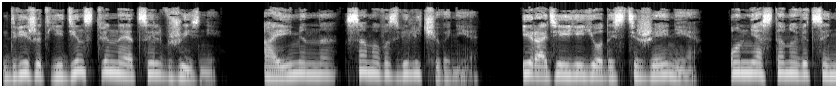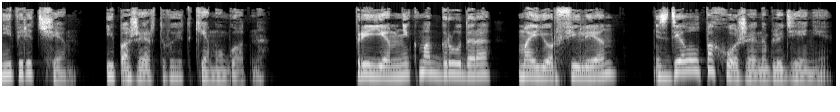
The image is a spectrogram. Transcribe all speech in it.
движет единственная цель в жизни, а именно самовозвеличивание. И ради ее достижения он не остановится ни перед чем и пожертвует кем угодно. Приемник Макгрудера, майор Филиан, сделал похожее наблюдение.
